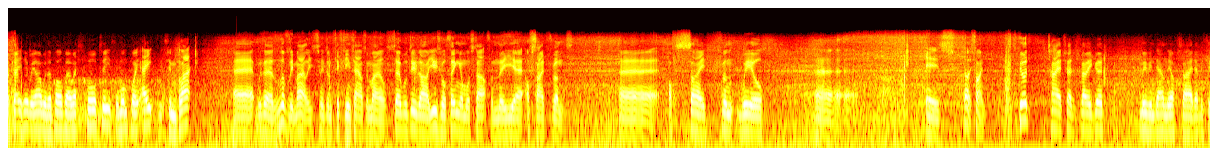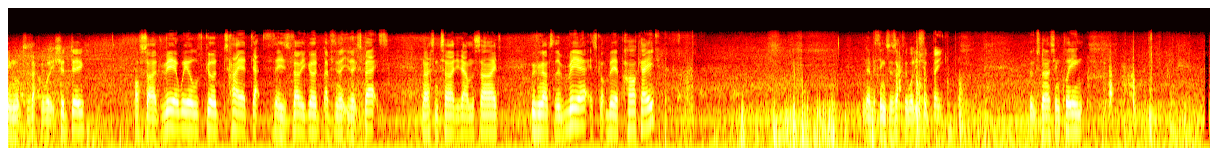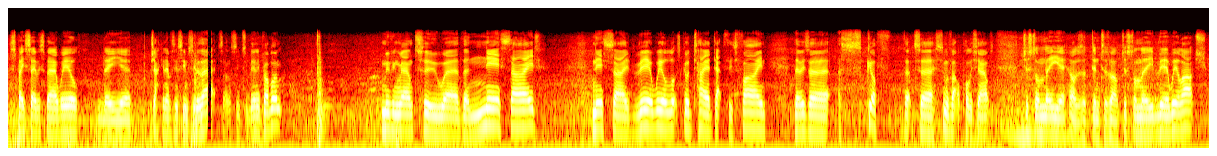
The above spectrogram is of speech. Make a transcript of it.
Okay, here we are with a Volvo S40, it's the 1.8 it's in black uh, with a lovely mileage, it's only done 15,000 miles. So we'll do our usual thing and we'll start from the uh, offside front. Uh, offside front wheel uh, is, oh it's fine, it's good, tyre tread is very good, moving down the offside everything looks exactly what it should do offside rear wheels good. Tyre depth is very good. Everything that you'd expect. Nice and tidy down the side. Moving around to the rear it's got rear parkade. And everything's exactly what it should be. Boots nice and clean. Space saver spare wheel. The uh, jack and everything seems to be there so there seems to be any problem moving round to uh, the near side. Near side rear wheel looks good tyre depth is fine. There is a, a scuff that uh, some of that will polish out just on the uh, oh there's a dent as well just on the rear wheel arch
